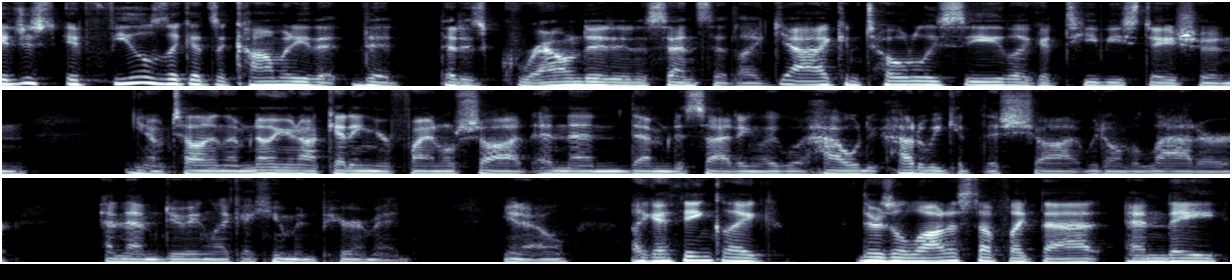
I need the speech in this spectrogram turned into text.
it just it feels like it's a comedy that that that is grounded in a sense that like yeah, I can totally see like a TV station you know telling them no you're not getting your final shot and then them deciding like well, how do, how do we get this shot? We don't have a ladder and them doing like a human pyramid, you know? Like I think like there's a lot of stuff like that and they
